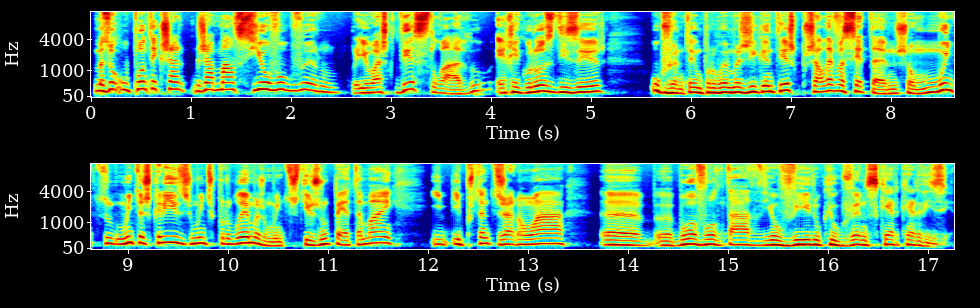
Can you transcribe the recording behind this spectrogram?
mas o, o ponto é que já, já mal se ouve o governo. Eu acho que desse lado é rigoroso dizer o governo tem um problema gigantesco, já leva sete anos, são muito, muitas crises, muitos problemas, muitos tiros no pé também, e, e portanto já não há uh, boa vontade de ouvir o que o governo sequer quer dizer.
